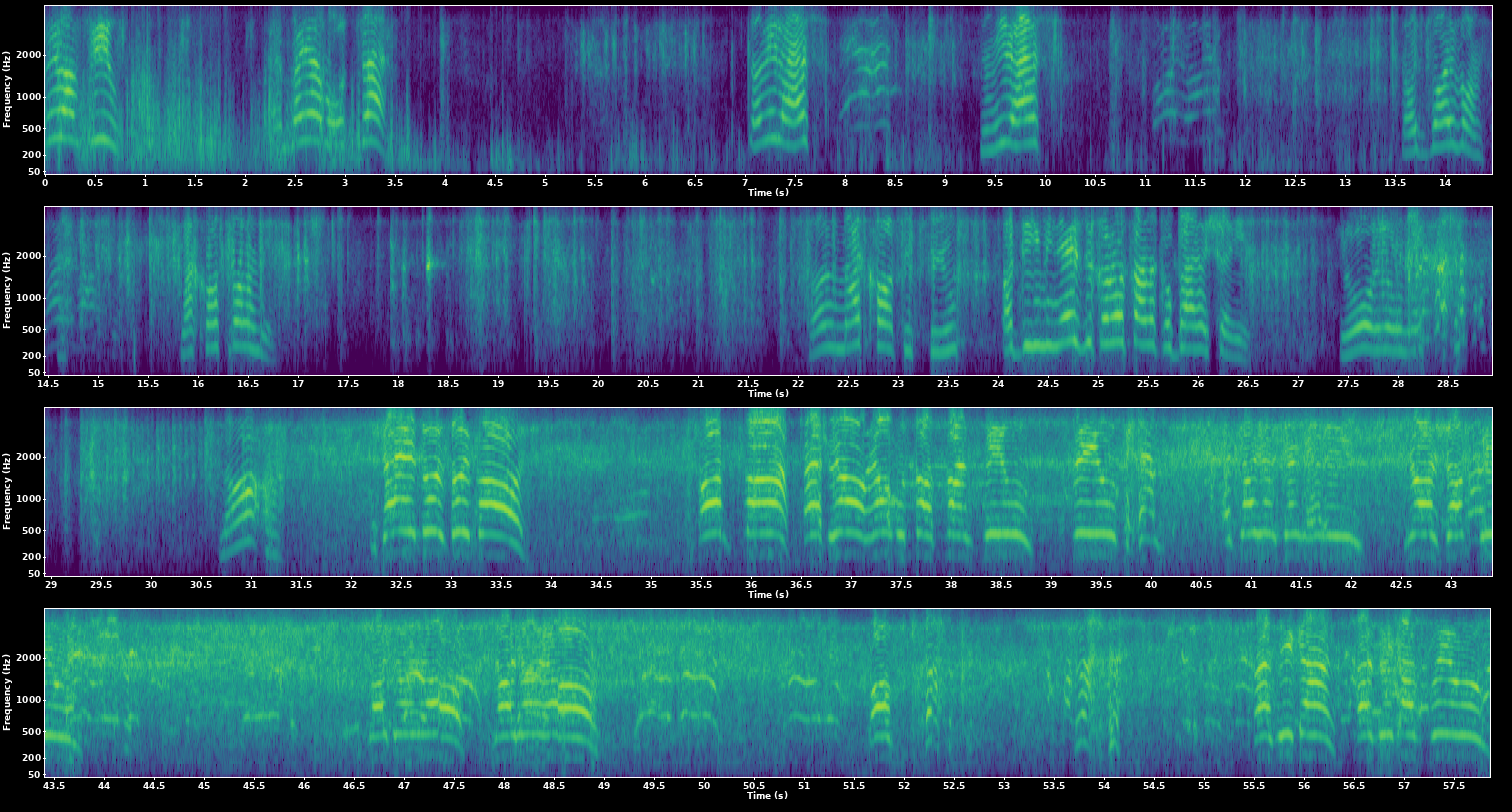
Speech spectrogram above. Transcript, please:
Mi van fiú? A módszer? Na mi lesz? Na mi lesz? Nagy baj van? Meghalsz valami? Valami meghalt itt, fiú. Addig mi nézzük a rotának a belsejét. Jó, jó, meg. Na, és elindulsz újból! Hoppá! Ez jó, jó mutatvány, fiú! Fiú! Ez nagyon gyönyörű! Gyorsabb, fiú! Nagyon jó! Nagyon jó! Hoppá! Ez igen! Ez igen, fiú!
